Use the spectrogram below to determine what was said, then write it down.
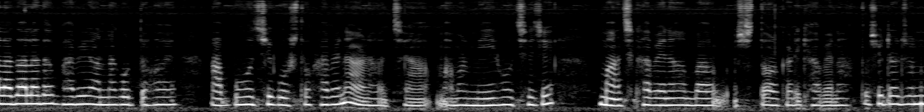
আলাদা আলাদাভাবে রান্না করতে হয়। আব্বু হচ্ছে গোস্ত খাবে না, আর হচ্ছে আমার মেয়ে হচ্ছে যে মাছ খাবে না বা তরকারি খাবে না। তো সেটার জন্য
